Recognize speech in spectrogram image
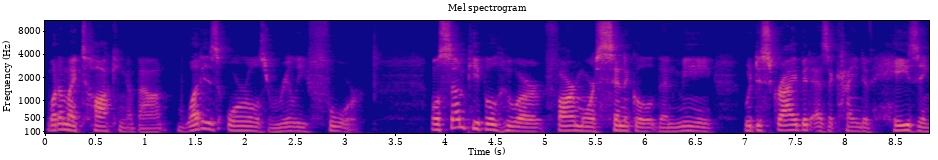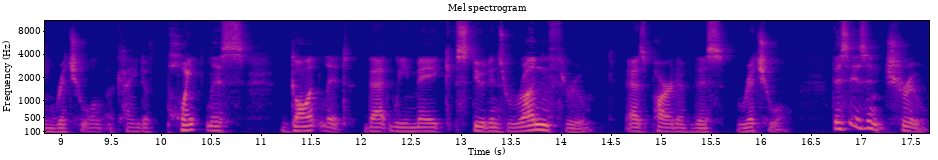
What am I talking about? What is orals really for? Well, some people who are far more cynical than me would describe it as a kind of hazing ritual, a kind of pointless gauntlet that we make students run through as part of this ritual. This isn't true.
